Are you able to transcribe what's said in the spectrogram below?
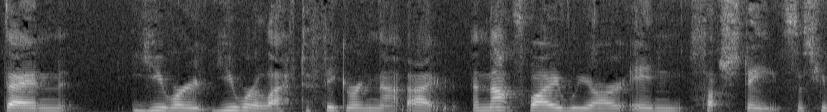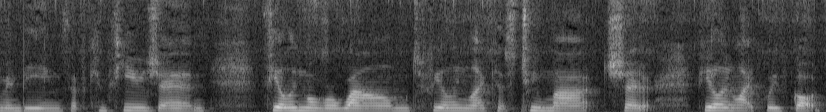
then you are you are left to figuring that out. And that's why we are in such states as human beings of confusion, feeling overwhelmed, feeling like it's too much, uh, feeling like we've got,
